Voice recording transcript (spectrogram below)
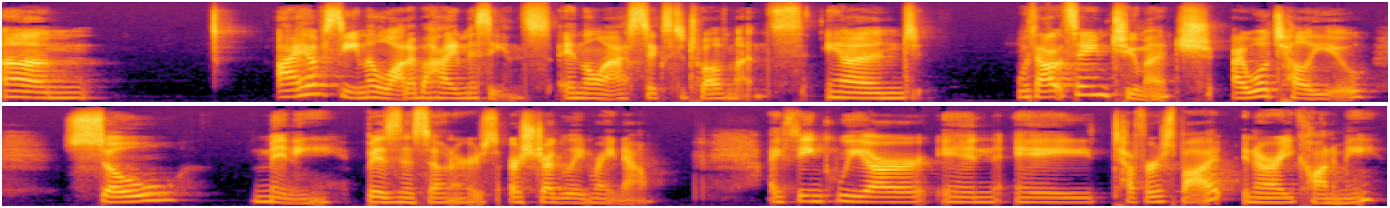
Um, I have seen a lot of behind the scenes in the last six to 12 months. And without saying too much, I will tell you so many business owners are struggling right now. I think we are in a tougher spot in our economy.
